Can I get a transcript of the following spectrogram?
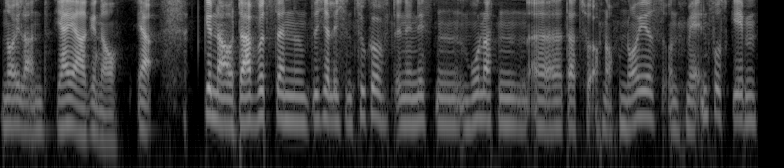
Neuland. Ja, ja, genau. Ja, genau, da wird es dann sicherlich in Zukunft in den nächsten Monaten äh, dazu auch noch Neues und mehr Infos geben.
